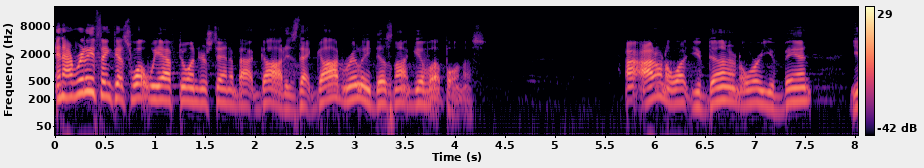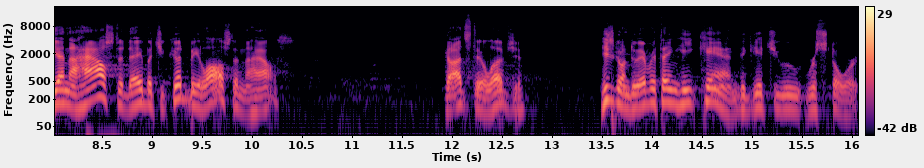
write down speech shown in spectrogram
And I really think that's what we have to understand about God is that God really does not give up on us. I, I don't know what you've done, I don't know where you've been. You're in the house today, but you could be lost in the house. God still loves you. He's going to do everything He can to get you restored.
